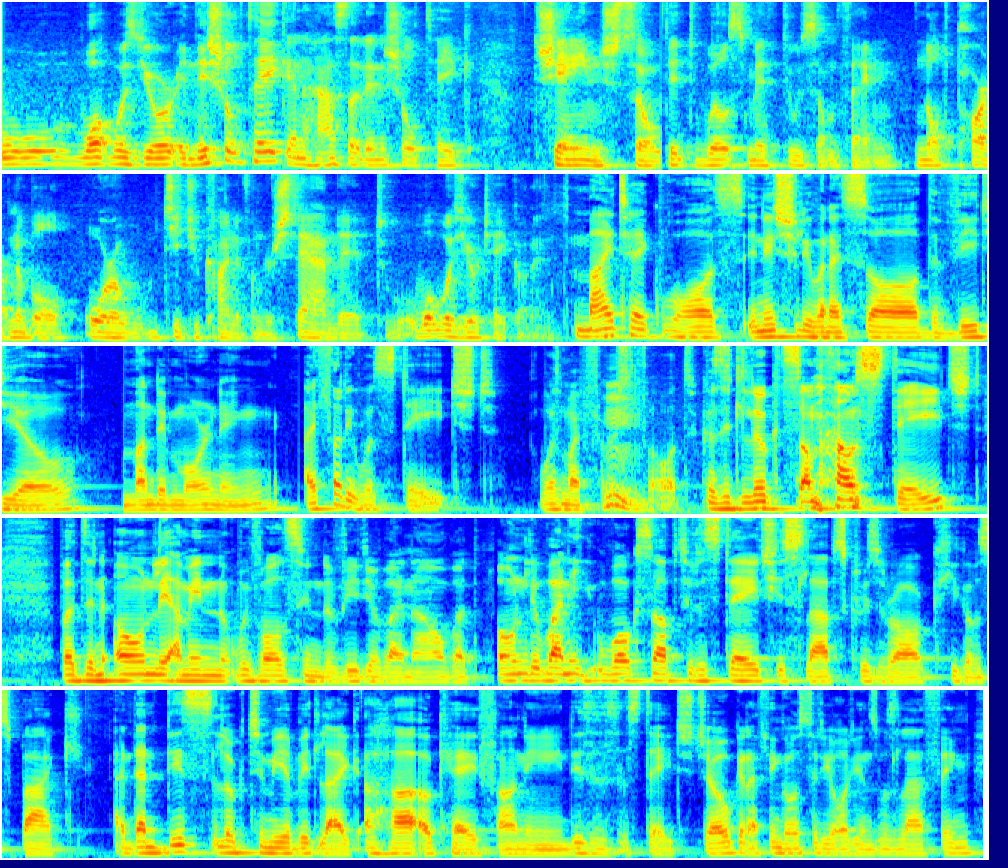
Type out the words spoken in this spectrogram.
what was your initial take and has that initial take changed. So, did Will Smith do something not pardonable, or did you kind of understand it? What was your take on it? My take was initially when I saw the video Monday morning, I thought it was staged. Was my first Hmm. thought because it looked somehow staged. But then only, I mean, we've all seen the video by now, but only when he walks up to the stage, he slaps Chris Rock, he goes back. And then this looked to me a bit like, aha, okay, funny, this is a stage joke. And I think also the audience was laughing.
